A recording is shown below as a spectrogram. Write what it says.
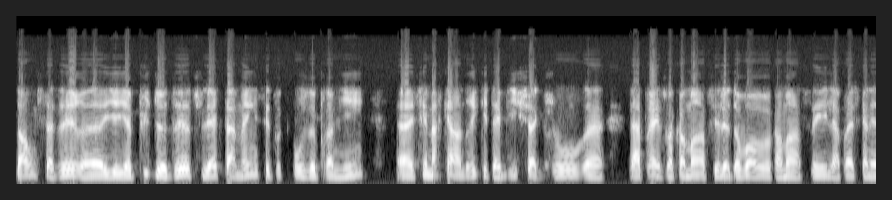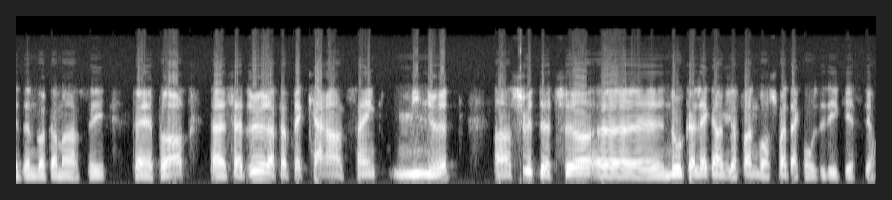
Donc, c'est-à-dire, il n'y a, plus de dire, tu lèves ta main, c'est toi qui poses le premier. Euh, c'est Marc-André qui établit chaque jour, euh, la presse va commencer, le devoir va commencer, la presse canadienne va commencer, peu importe. Euh, ça dure à peu près 45 minutes. Ensuite de ça, nos collègues anglophones vont se mettre à poser des questions.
